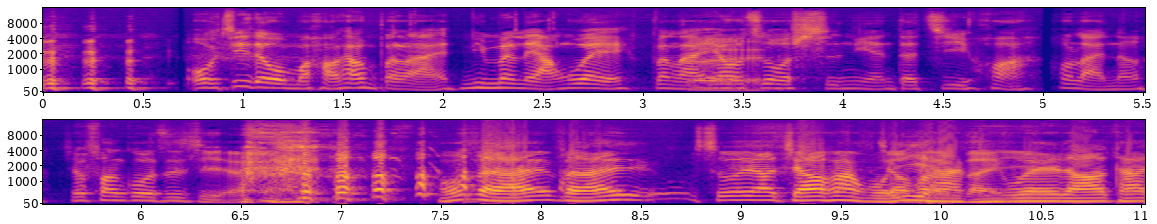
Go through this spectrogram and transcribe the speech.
我记得我们好像本来你们两位本来要做十年的计划，后来呢？就放过自己了。我本来本来说要交换我译海明威，然后他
